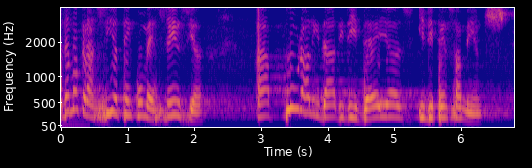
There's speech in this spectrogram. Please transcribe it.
democracia tem como essência a pluralidade de ideias e de pensamentos,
